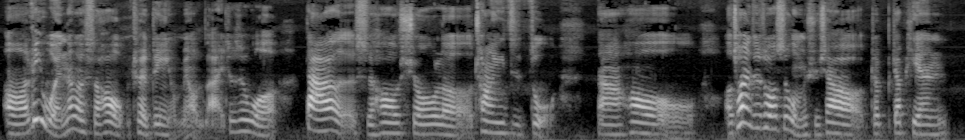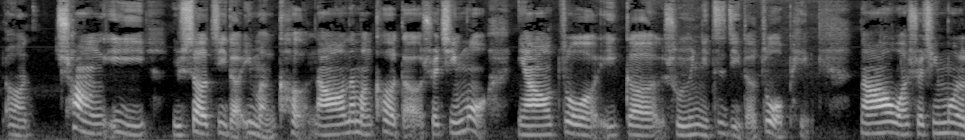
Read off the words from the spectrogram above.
呃，立文那个时候我不确定有没有来，就是我大二的时候修了创意制作，然后呃，创意制作是我们学校就比较偏。呃，创意与设计的一门课，然后那门课的学期末，你要做一个属于你自己的作品。然后我学期末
